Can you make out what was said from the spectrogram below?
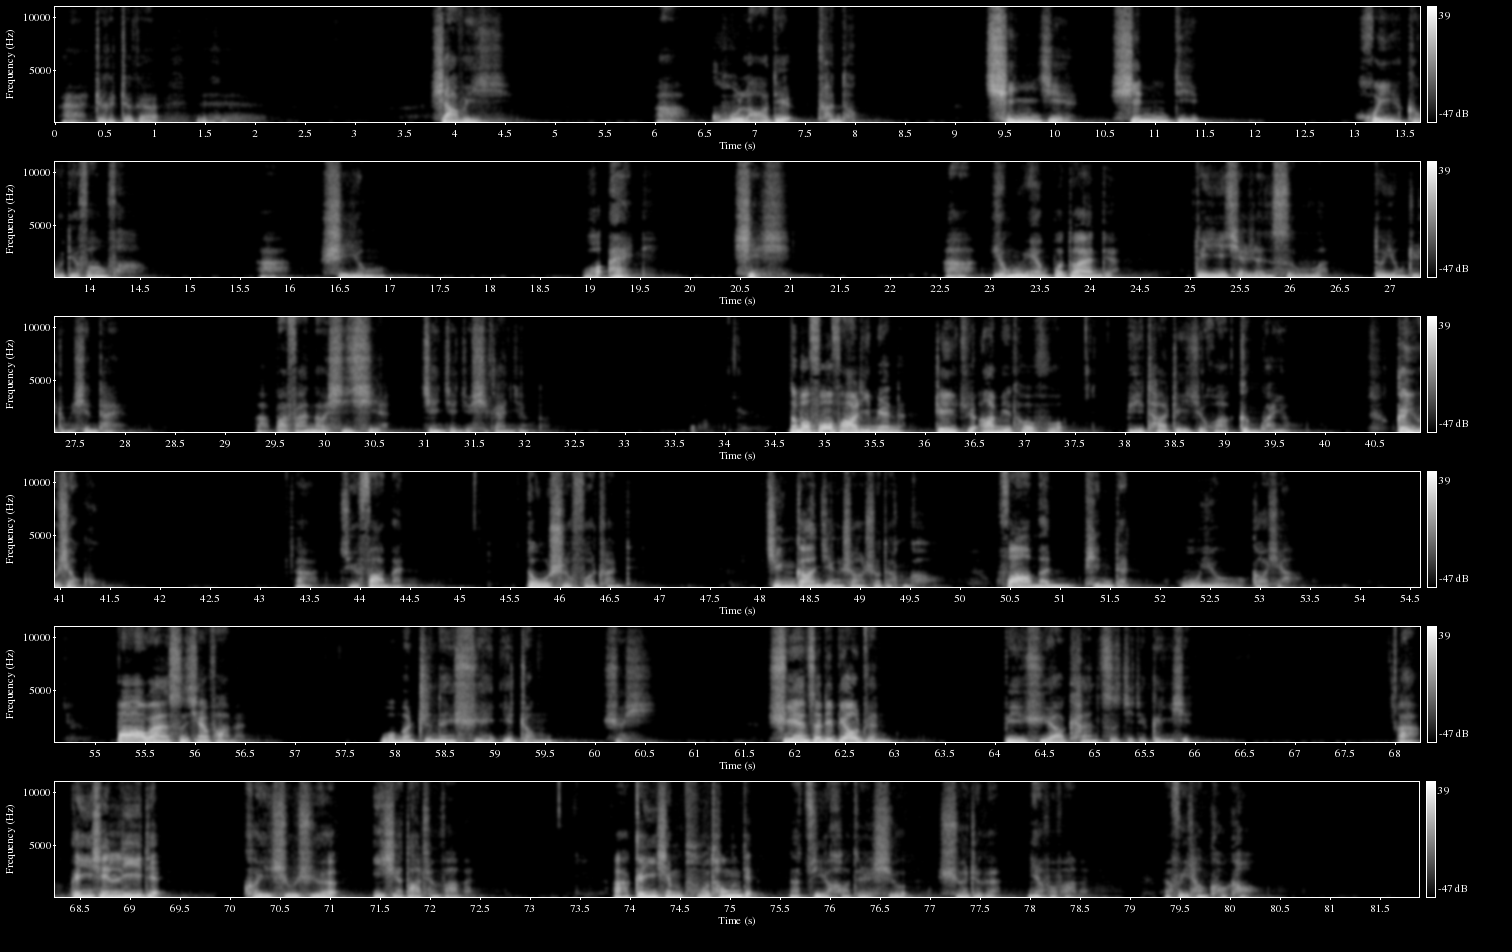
哎，这个这个，呃，夏威夷啊，古老的传统，清洁心的会狗的方法啊，是用“我爱你”，谢谢啊，永远不断的对一切人事物啊，都用这种心态。啊，把烦恼习气渐渐就洗干净了。那么佛法里面呢，这一句阿弥陀佛，比他这句话更管用，更有效果。啊，所以法门都是佛传的，《金刚经》上说的很好：“法门平等，无有高下。”八万四千法门。我们只能选一种学习，选择的标准必须要看自己的根性啊，根性利的可以修学一些大乘法门啊，根性普通的那最好的修学这个念佛法门，要非常可靠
